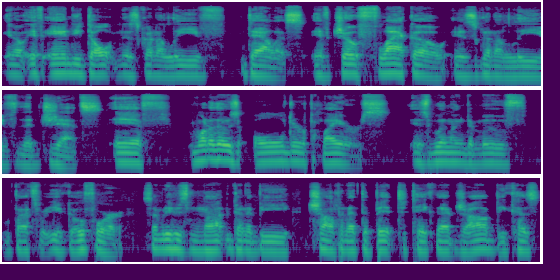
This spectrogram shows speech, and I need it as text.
you know, if Andy Dalton is going to leave Dallas, if Joe Flacco is going to leave the Jets, if one of those older players is willing to move, that's what you go for. Somebody who's not going to be chomping at the bit to take that job because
